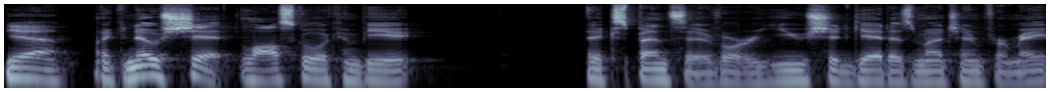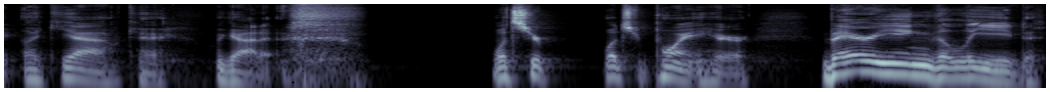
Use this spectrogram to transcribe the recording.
Yeah. Like no shit, law school can be expensive or you should get as much information. Like yeah, okay, we got it. what's your what's your point here? Burying the lead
